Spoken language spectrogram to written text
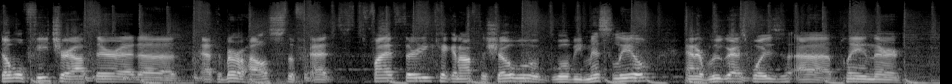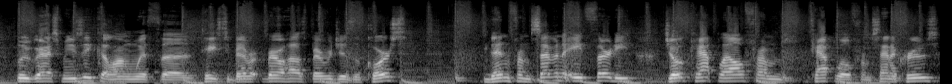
double feature out there at uh, at the Barrel House. The, at 5:30, kicking off the show, will will be Miss Leo and her Bluegrass Boys uh, playing their bluegrass music along with uh, tasty bever- Barrel House beverages, of course. Then from 7 to 8.30, Joe Caplow from Caplow from Santa Cruz.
